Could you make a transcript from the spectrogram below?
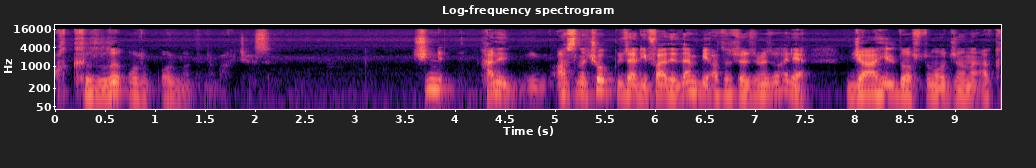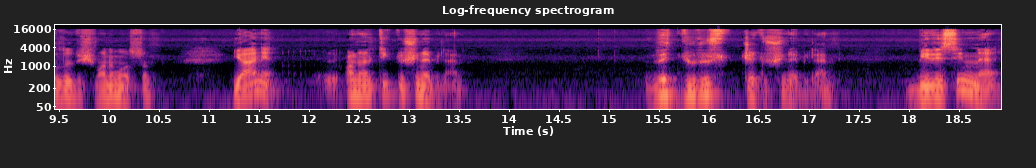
akıllı olup olmadığına bakacağız. Şimdi hani aslında çok güzel ifade eden bir atasözümüz var ya cahil dostum olacağına akıllı düşmanım olsun. Yani analitik düşünebilen ve dürüstçe düşünebilen birisinle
